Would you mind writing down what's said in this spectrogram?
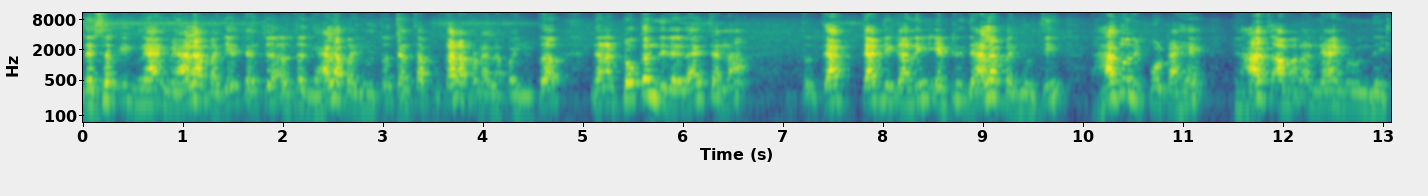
नैसर्गिक न्याय मिळाला पाहिजे त्यांचे अर्ज घ्यायला पाहिजे होतं त्यांचा पुकारा पडायला पाहिजे होतं. ज्यांना टोकन दिलेलं आहे त्यांना तर त्या त्या ठिकाणी एंट्री द्यायला पाहिजे होती. हा जो रिपोर्ट आहे हाच आम्हाला न्याय मिळून देईल.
